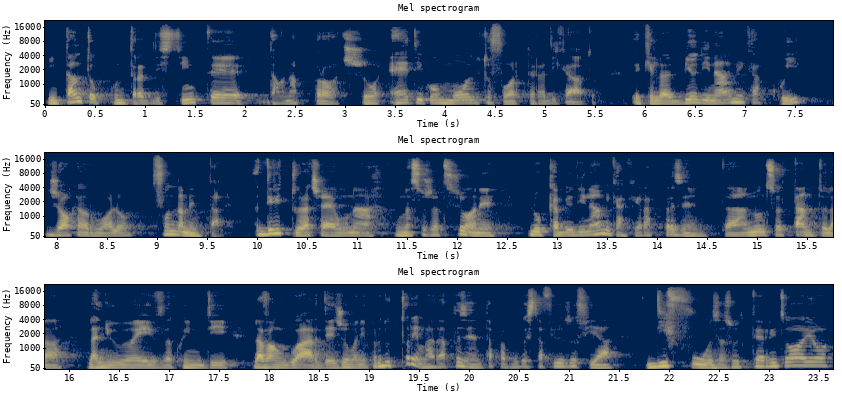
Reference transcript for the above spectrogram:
intanto contraddistinte da un approccio etico molto forte e radicato, perché la biodinamica qui gioca un ruolo fondamentale. Addirittura c'è una, un'associazione Lucca Biodinamica che rappresenta non soltanto la, la New Wave, quindi l'avanguardia, i giovani produttori, ma rappresenta proprio questa filosofia diffusa sul territorio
